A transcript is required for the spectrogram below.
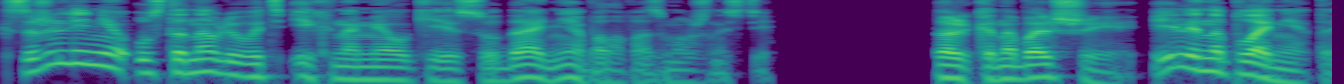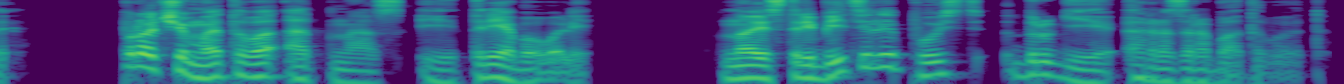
К сожалению, устанавливать их на мелкие суда не было возможности. Только на большие или на планеты, Впрочем, этого от нас и требовали. Но истребители пусть другие разрабатывают.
